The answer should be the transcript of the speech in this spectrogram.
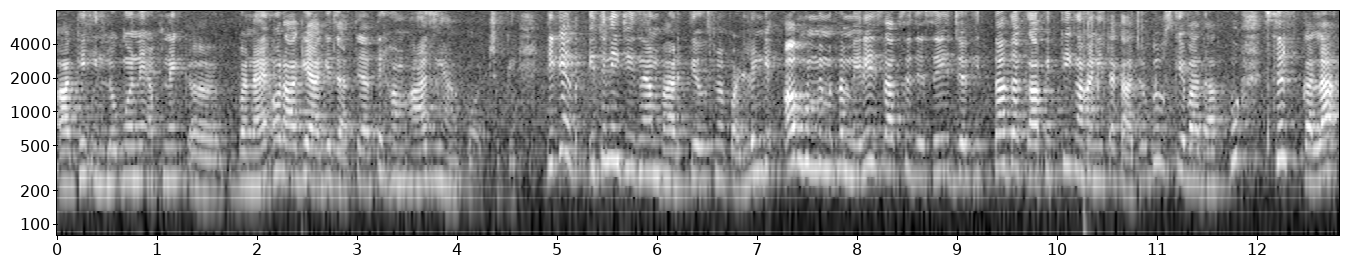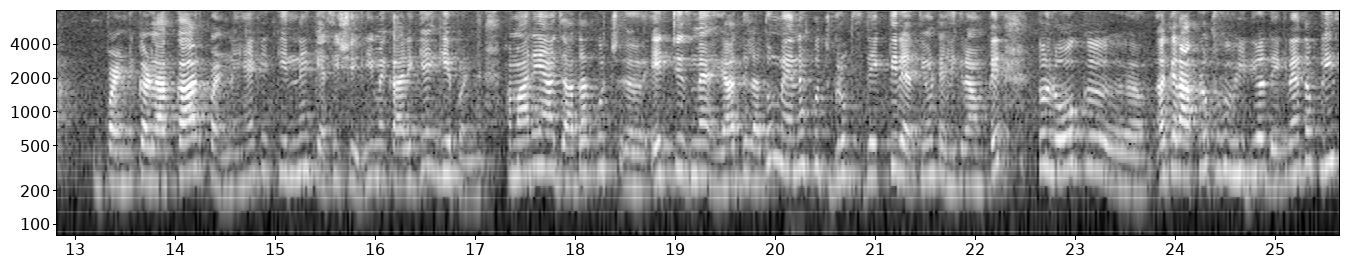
आगे इन लोगों ने अपने बनाए और आगे आगे जाते जाते हम आज यहाँ पहुँच चुके हैं। ठीक है तो इतनी चीज़ें हम भारतीय उसमें पढ़ लेंगे। अब हमें मतलब मेरे हिसाब से जैसे जब इतना तक आप, इतनी कहानी तक आ जाओगे, उसके बाद आपको सिर्फ़ कला पढ़ने कलाकार पढ़ने हैं कि किन्ने कैसी शैली में कार्य किया, ये पढ़ना है। हमारे यहाँ ज़्यादा कुछ एक चीज़ मैं याद दिला दूँ, मैं ना कुछ ग्रुप्स देखती रहती हूँ टेलीग्राम पे तो लोग अगर आप लोग वो वीडियो देख रहे हैं तो प्लीज़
